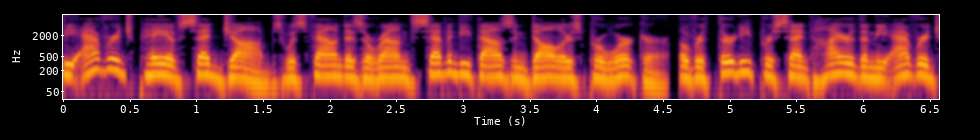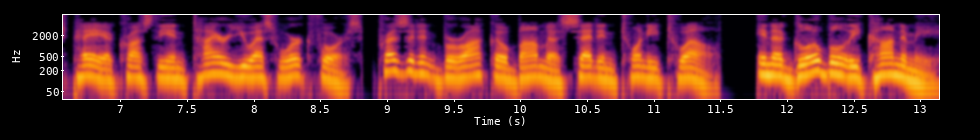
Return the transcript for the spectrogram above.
The average pay of said jobs was found as around $70,000 per worker, over 30% higher than the average pay across the entire U.S. workforce. President Barack Obama said in 2012, In a global economy,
